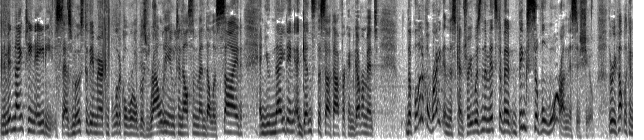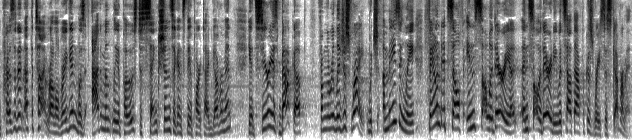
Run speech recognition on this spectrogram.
In the mid 1980s, as most of the American political world was rallying to Nelson Mandela's side and uniting against the South African government, the political right in this country was in the midst of a big civil war on this issue. The Republican president at the time, Ronald Reagan, was adamantly opposed to sanctions against the apartheid government. He had serious backup from the religious right, which amazingly found itself in solidarity, in solidarity with South Africa's racist government.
